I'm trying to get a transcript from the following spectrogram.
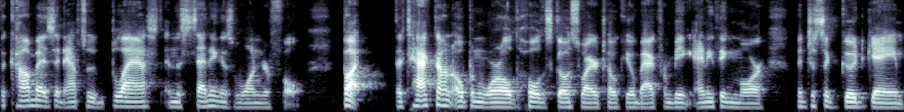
The combat is an absolute blast and the setting is wonderful. But the tacked on open world holds Ghostwire Tokyo back from being anything more than just a good game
